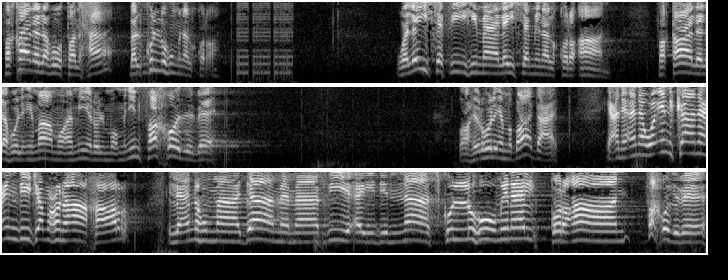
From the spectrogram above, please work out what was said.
فقال له طلحة بل كله من القرآن. وليس فيه ما ليس من القرآن. فقال له الإمام أمير المؤمنين فخذ به. ظاهره الإمضاء بعد. يعني أنا وإن كان عندي جمع لأنه ما دام ما في أيدي الناس كله من القرآن فخذ به.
